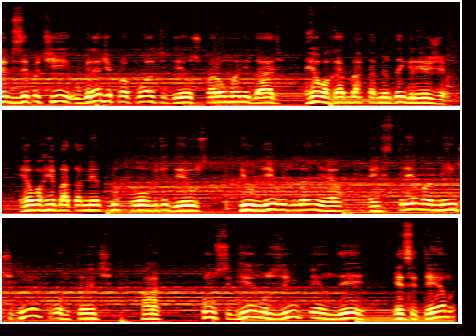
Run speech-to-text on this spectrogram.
Quero dizer para ti, o grande propósito de Deus para a humanidade é o arrebatamento da igreja, é o arrebatamento do povo de Deus. E o livro de Daniel é extremamente importante para conseguirmos entender esse tema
